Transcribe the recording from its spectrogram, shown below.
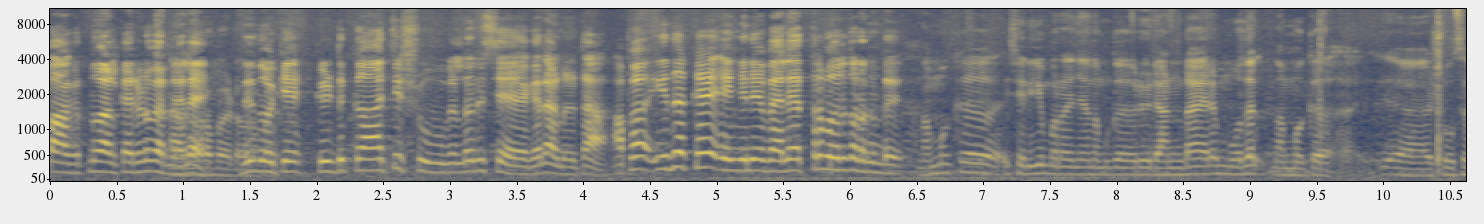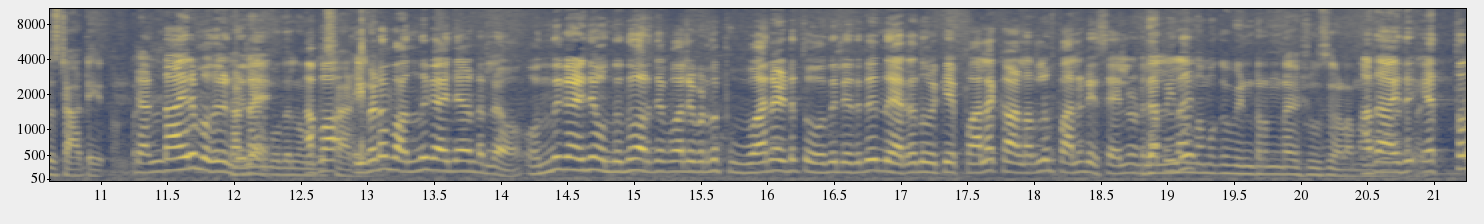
ഭാഗത്തുനിന്നും ആൾക്കാരോട് പറഞ്ഞത് അല്ലേ? ഇത് നോക്കിയേ കിടുക്കാച്ചി ഷൂകളുടെ ഒരു ശേഖരമാണ് കേട്ടാ. അപ്പൊ ഇതൊക്കെ എങ്ങനെയാ വില എത്ര മുതൽ തുടങ്ങുന്നത് നമുക്ക് ശരിക്കും പറഞ്ഞാൽ നമുക്ക് ഒരു രണ്ടായിരം മുതൽ നമുക്ക് ഷൂസ് സ്റ്റാർട്ട് ചെയ്യുന്നുണ്ട്. രണ്ടായിരം മുതൽ അല്ലേ രണ്ടായിരം മുതൽ നമുക്ക് അപ്പൊ start ഇവിടെ വന്നു കഴിഞ്ഞാണ്ടല്ലോ ഒന്ന് കഴിഞ്ഞ ഒന്നെന്ന് പറഞ്ഞ പോലെ ഇവിടുന്ന് പോവാനായിട്ട് തോന്നില്ല. ഇതിന്റെ നേരെ നോക്കിയേ പല കളറിലും പല ഡിസൈനിലും ഉണ്ട് നമുക്ക് വിന്ററിന്റെ ഷൂസുകളാണ് അതായത് എത്ര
